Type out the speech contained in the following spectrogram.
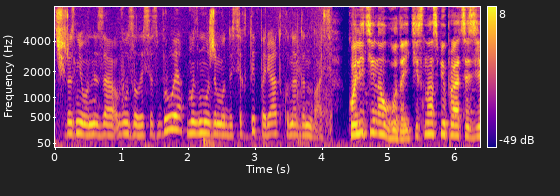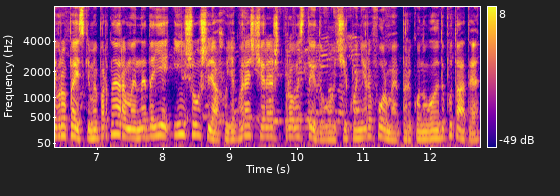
через нього не завозилася зброя, ми зможемо досягти порядку на Донбасі. Коаліційна угода і тісна співпраця з європейськими партнерами не дає іншого шляху, як врешті-решт провести довгоочікувані реформи, переконували депутати.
